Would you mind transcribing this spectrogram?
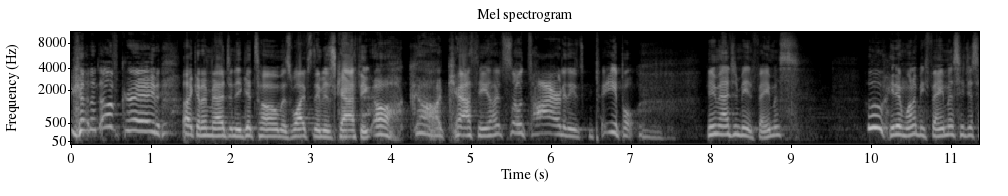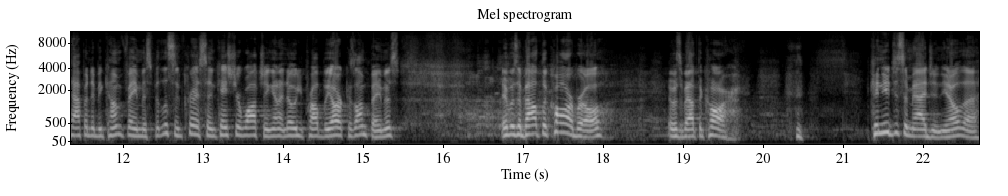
got an upgrade. I can imagine he gets home. His wife's name is Kathy. Oh, God, Kathy, I'm so tired of these people. Can you imagine being famous? Whew, he didn't want to be famous. He just happened to become famous. But listen, Kris, in case you're watching, and I know you probably are because I'm famous, it was about the car, bro. It was about the car. Can you just imagine, you know, the,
